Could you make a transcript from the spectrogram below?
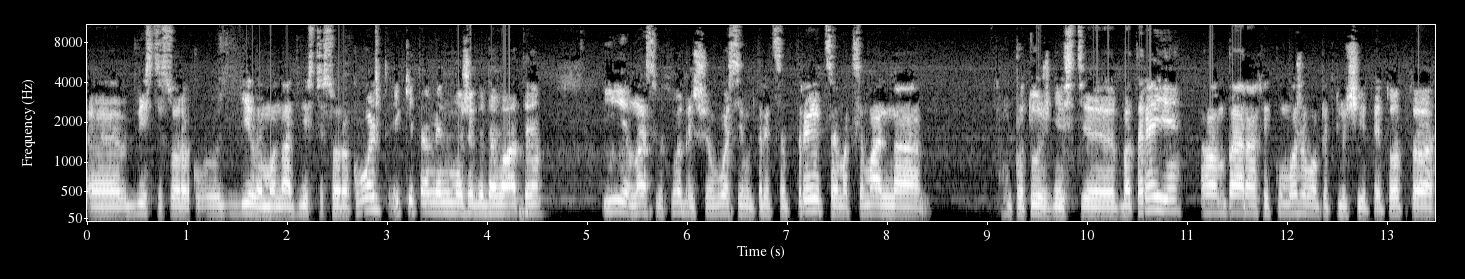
Е, 240 ділимо на 240 вольт, які там він може видавати. І у нас виходить, що 8,33 це максимальна потужність е, батареї в амперах, яку можемо підключити. Тобто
